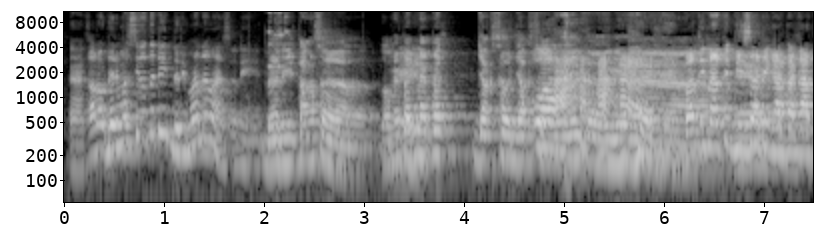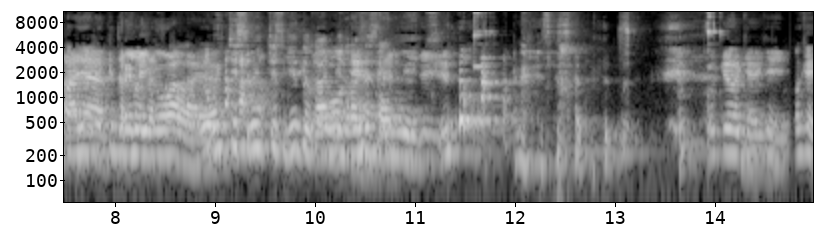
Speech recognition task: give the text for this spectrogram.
Nah, kalau dari Mas Tio tadi dari mana, Mas? Dari Tangsel, Oke. mepet-mepet jaksel-jaksel Wah. gitu. gitu. Berarti nanti bisa nih kata-katanya nih kejar- trilingual lah ya. Which is which is gitu kan Oke. generasi sandwich. Oke oke oke. Oke,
